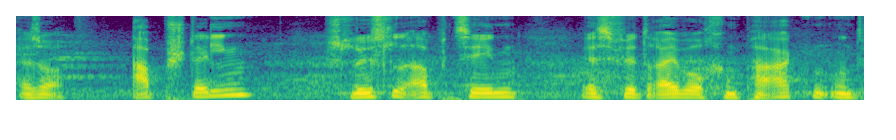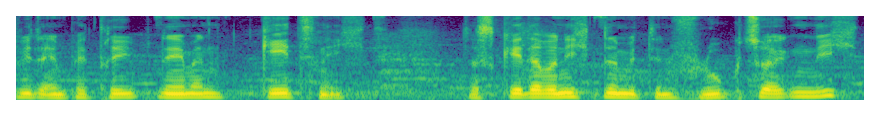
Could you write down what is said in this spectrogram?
Also abstellen, Schlüssel abziehen, es für drei Wochen parken und wieder in Betrieb nehmen, geht nicht. Das geht aber nicht nur mit den Flugzeugen nicht,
